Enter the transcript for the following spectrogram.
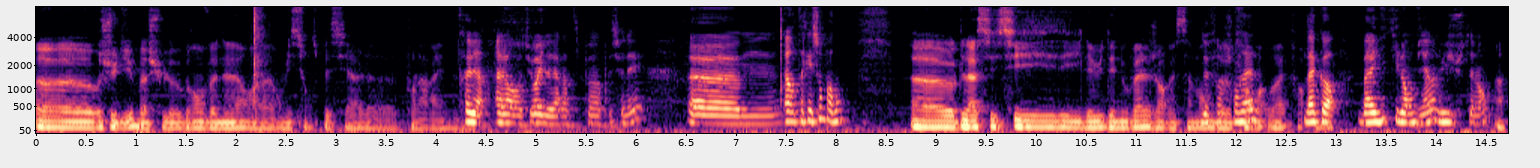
euh, je lui dis, bah, je suis le grand veneur euh, en mission spéciale euh, pour la reine. Très bien. Alors tu vois, il a l'air un petit peu impressionné. Euh, alors ta question, pardon là, si, si il a eu des nouvelles, genre récemment De Fort Chandel Fort- ouais, D'accord. Bah, il dit qu'il en vient, lui, justement. Ah.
